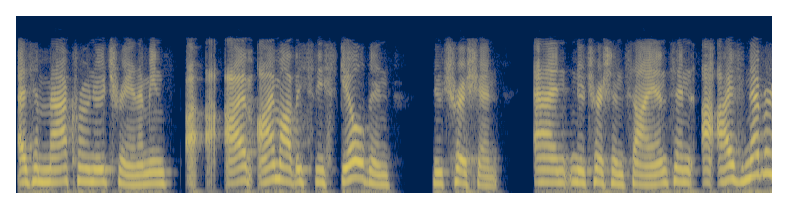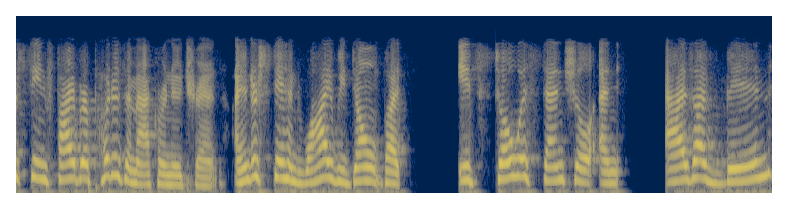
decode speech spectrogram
as a macronutrient. I mean, I, I'm, I'm obviously skilled in nutrition and nutrition science, and I've never seen fiber put as a macronutrient. I understand why we don't, but it's so essential. And as I've been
